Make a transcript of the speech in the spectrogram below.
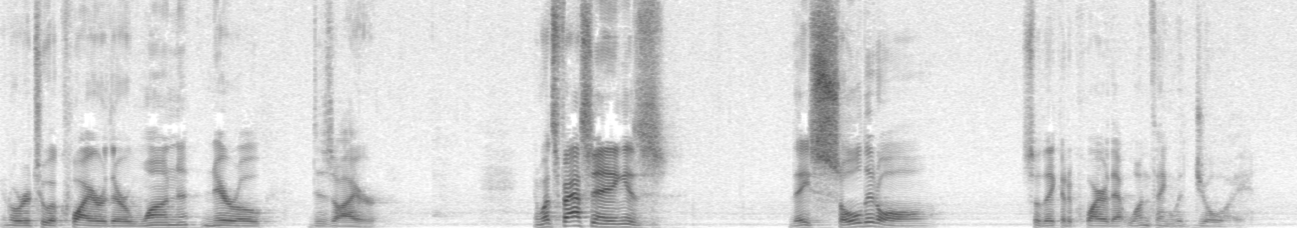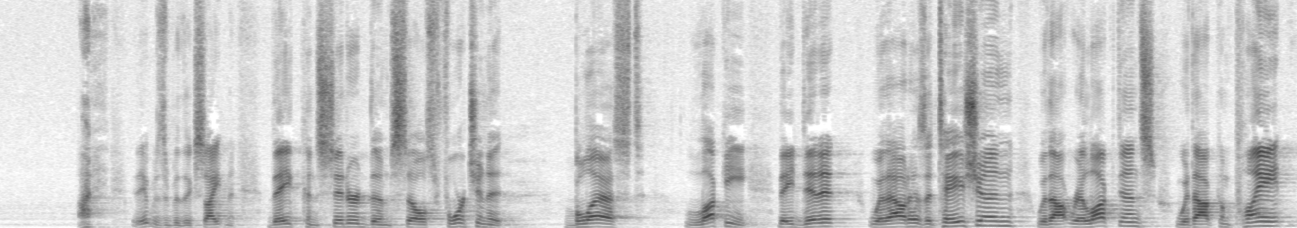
in order to acquire their one narrow desire. And what's fascinating is they sold it all so they could acquire that one thing with joy. I, it was with excitement. They considered themselves fortunate, blessed, lucky. They did it without hesitation, without reluctance, without complaint,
